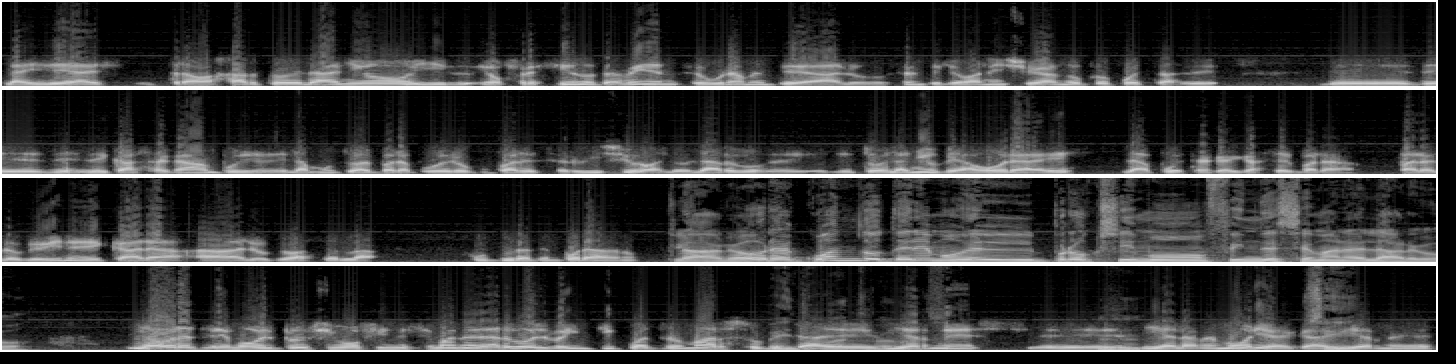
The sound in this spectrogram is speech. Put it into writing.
la idea es trabajar todo el año, ir ofreciendo también, seguramente a los docentes le van a ir llegando propuestas de, desde Casa Campo y desde la Mutual para poder ocupar el servicio a lo largo de, de, todo el año, que ahora es la apuesta que hay que hacer para, para lo que viene de cara a lo que va a ser la, futura temporada, ¿no? Claro, ahora, ¿cuándo tenemos el próximo fin de semana largo? Y ahora tenemos el próximo fin de semana largo, el 24 de marzo, que cae viernes, eh, Día de la Memoria, que cae viernes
